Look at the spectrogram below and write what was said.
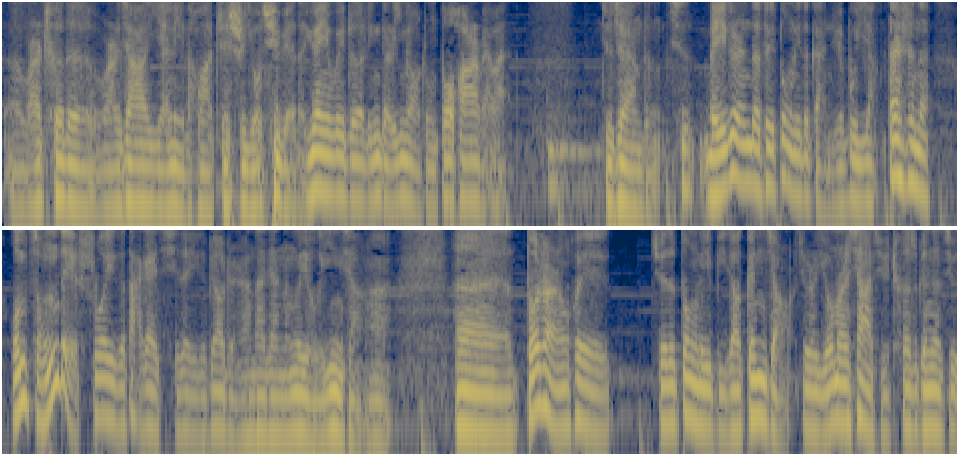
呃玩车的玩家眼里的话，这是有区别的，愿意为这零点一秒钟多花二百万。就这样等，其实每一个人的对动力的感觉不一样，但是呢，我们总得说一个大概齐的一个标准，让大家能够有个印象啊。呃，多少人会觉得动力比较跟脚，就是油门下去，车子跟着就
